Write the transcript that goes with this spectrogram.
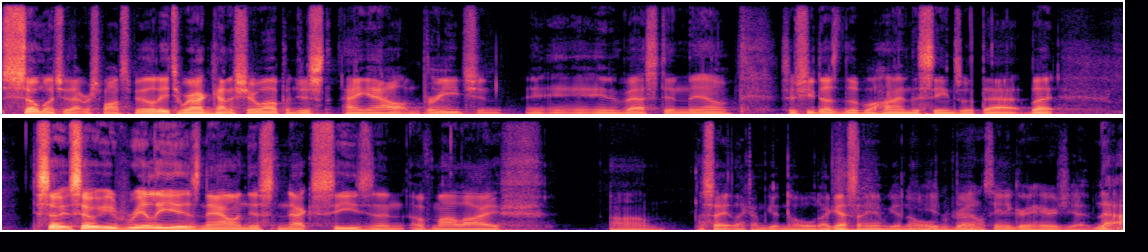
so much of that responsibility to where I can kind of show up and just hang out and preach and, and, and invest in them. So she does the behind the scenes with that. But so so it really is now in this next season of my life. Um, I say it like I'm getting old. I guess I am getting old. I don't see any gray hairs yet. No,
